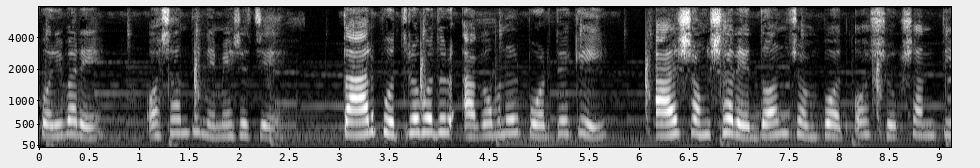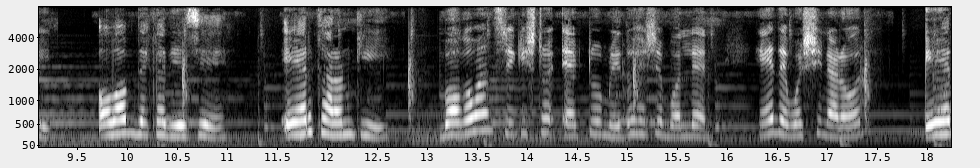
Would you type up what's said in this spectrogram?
পরিবারে অশান্তি নেমে এসেছে। তার পুত্রবধূর আগমনের পর থেকেই তার সংসারে ধন সম্পদ ও সুখ শান্তি অভাব দেখা দিয়েছে। এর কারণ কি? ভগবান শ্রীকৃষ্ণ একটু মৃদু হেসে বললেন, হে দেবশ্রী নারদ এর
